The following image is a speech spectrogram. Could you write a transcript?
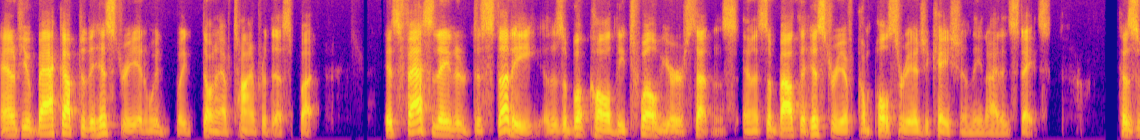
And if you back up to the history, and we, we don't have time for this, but it's fascinating to study. There's a book called The 12 Year Sentence, and it's about the history of compulsory education in the United States. Because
